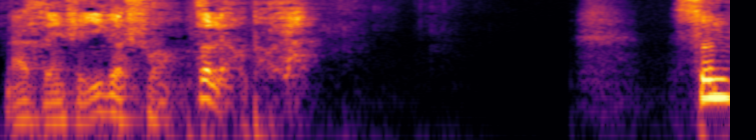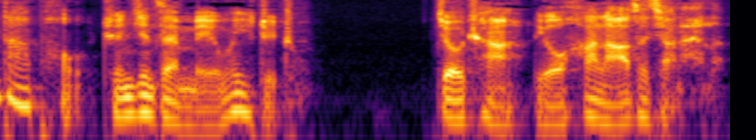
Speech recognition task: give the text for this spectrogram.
那真是一个爽字了得呀！孙大炮沉浸在美味之中，就差流哈喇子下来了。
